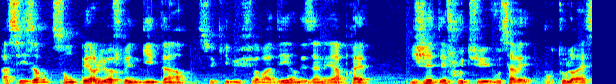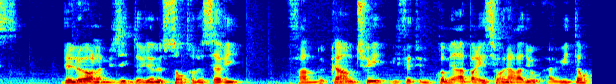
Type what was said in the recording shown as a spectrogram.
À 6 ans, son père lui offre une guitare, ce qui lui fera dire des années après J'étais foutu, vous savez, pour tout le reste. Dès lors, la musique devient le centre de sa vie. Fan de country, il fait une première apparition à la radio à 8 ans,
